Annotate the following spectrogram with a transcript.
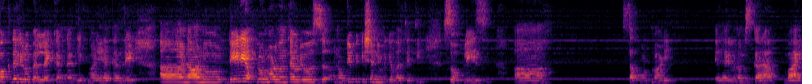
ಪಕ್ಕದಲ್ಲಿರೋ ಬೆಲ್ ಐಕನ್ನ ಕ್ಲಿಕ್ ಮಾಡಿ. ಯಾಕಂದರೆ ನಾನು ಡೈಲಿ ಅಪ್ಲೋಡ್ ಮಾಡುವಂಥ ವಿಡಿಯೋಸ್ ನೋಟಿಫಿಕೇಶನ್ ನಿಮಗೆ ಬರ್ತೈತಿ. ಸೊ ಪ್ಲೀಸ್ ಸಪೋರ್ಟ್ ಮಾಡಿ. ಎಲ್ಲರಿಗೂ ನಮಸ್ಕಾರ. ಬಾಯ್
